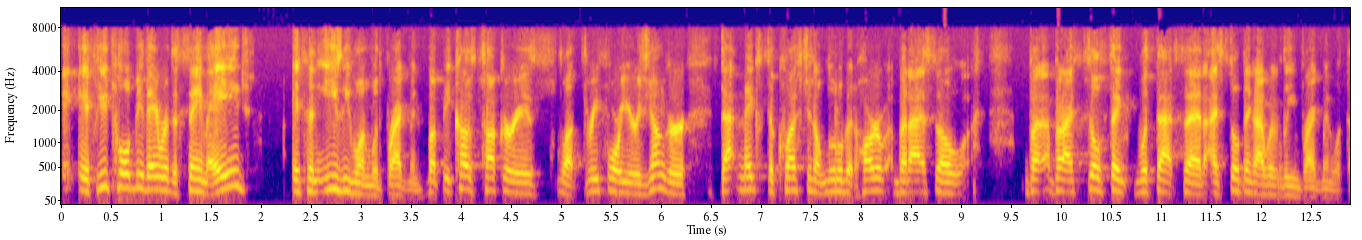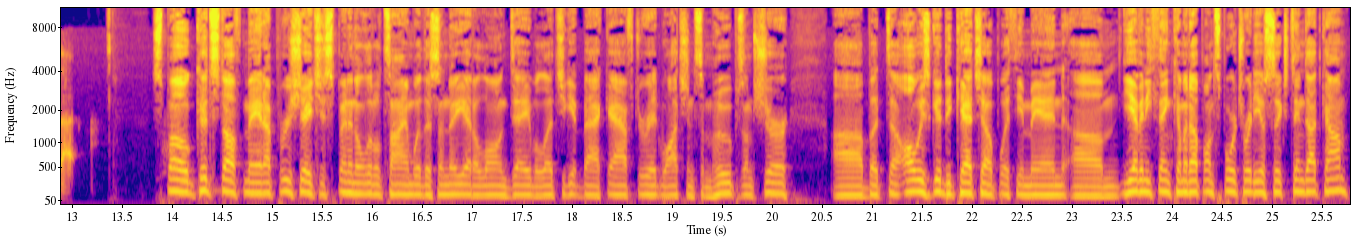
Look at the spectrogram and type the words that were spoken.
if you told me they were the same age, it's an easy one with Bregman. But because Tucker is what three, four years younger, that makes the question a little bit harder. But I so, but but I still think, with that said, I still think I would lean Bregman with that. Spo, good stuff, man. I appreciate you spending a little time with us. I know you had a long day. We'll let you get back after it, watching some hoops, I'm sure. Uh, but uh, always good to catch up with you, man. Um, you have anything coming up on sportsradio610.com?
